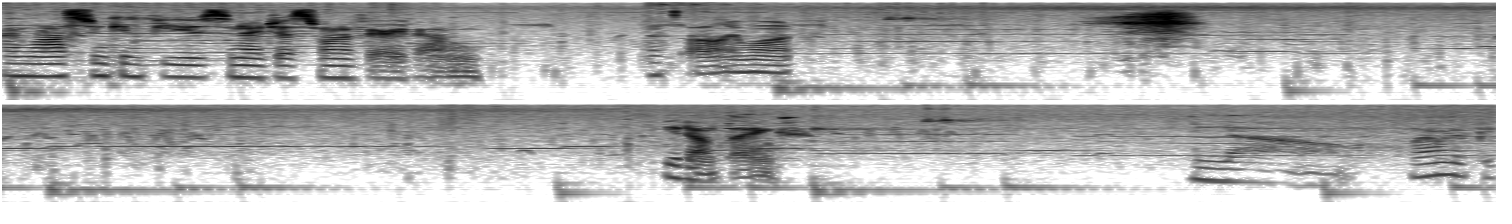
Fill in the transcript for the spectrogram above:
I'm lost and confused and I just want a fairy fountain. That's all I want. You don't think? No. Why would it be?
